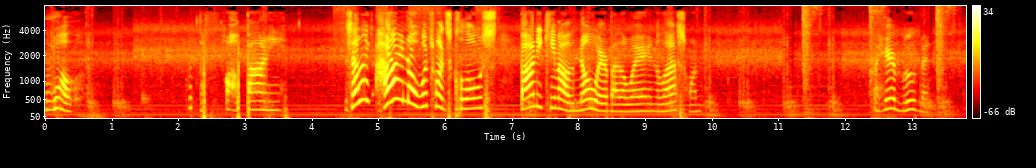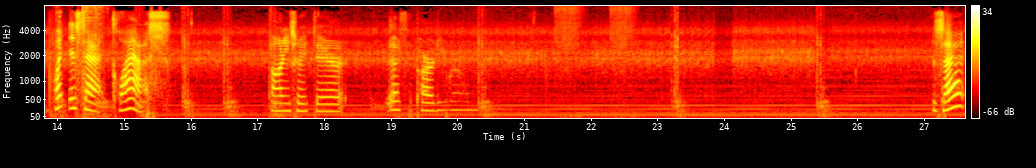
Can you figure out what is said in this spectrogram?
Whoa. What the oh, Bonnie. Is that like, how do I know which one's close? Bonnie came out of nowhere, by the way, in the last one. I hear movement. What is that? Glass. Bonnie's right there. That's the party room. Is that...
